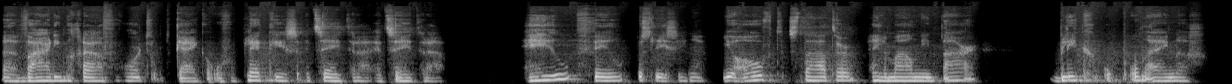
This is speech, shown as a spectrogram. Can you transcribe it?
uh, waar die begraven wordt, om te kijken of er plek is, et cetera, et cetera. Heel veel beslissingen. Je hoofd staat er helemaal niet naar. Blik op oneindig.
